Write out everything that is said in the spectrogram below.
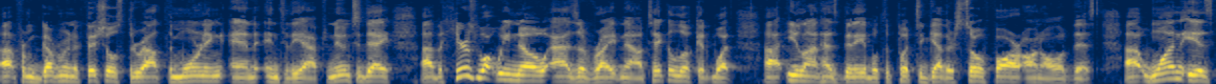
uh, from government officials throughout the morning and into the afternoon today. Uh, but here's what we know as of right now. Take a look at what uh, Ylan has been able to put together so far on all of this. Uh, one is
